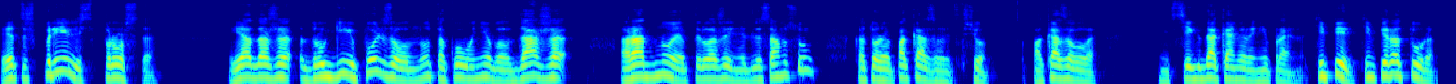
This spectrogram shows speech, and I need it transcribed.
это ж прелесть просто. Я даже другие пользовал, но такого не было. Даже родное приложение для Samsung, которое показывает все, показывало всегда камеры неправильно. Теперь температура.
